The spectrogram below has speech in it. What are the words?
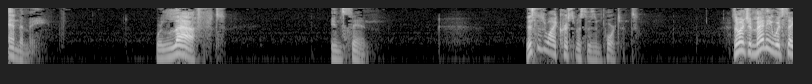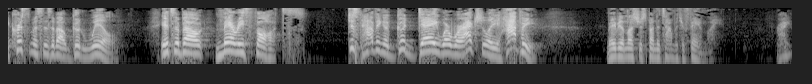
enemy. We're left in sin. This is why Christmas is important. I mentioned, many would say Christmas is about goodwill. It's about merry thoughts. Just having a good day where we're actually happy. Maybe unless you're spending time with your family. Right?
